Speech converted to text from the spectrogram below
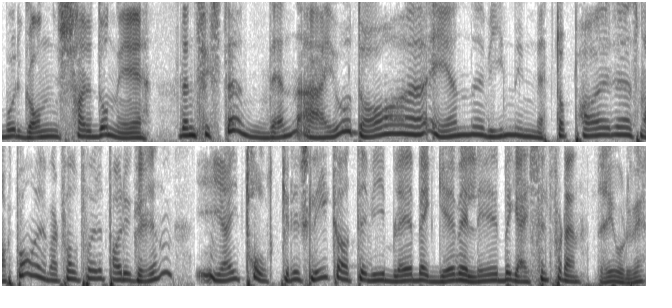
Bourgogne Chardonnay. Den siste, den er jo da en vin vi nettopp har smakt på, i hvert fall for et par uker siden. Jeg tolker det slik at vi ble begge veldig begeistret for den. Det gjorde vi.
